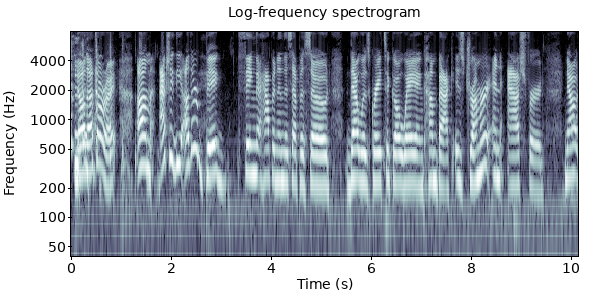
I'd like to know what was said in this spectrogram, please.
no, that's all right. Um, actually, the other big thing that happened in this episode that was great to go away and come back is Drummer and Ashford. Now,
